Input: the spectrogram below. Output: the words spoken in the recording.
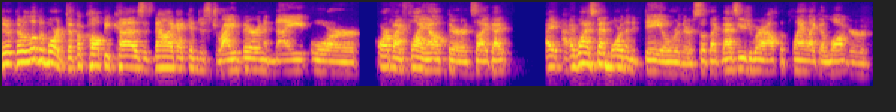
They're, they're a little bit more difficult because it's not like I can just drive there in a night or or if I fly out there, it's like I I, I want to spend more than a day over there. So like that's usually where I have to plan like a longer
